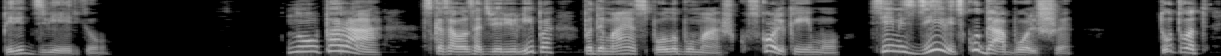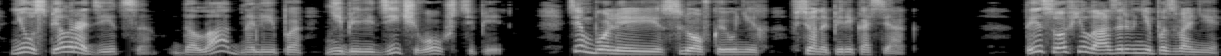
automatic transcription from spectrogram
перед дверью. «Ну, пора!» — сказала за дверью Липа, подымая с пола бумажку. «Сколько ему? Семьдесят девять? Куда больше?» Тут вот не успел родиться. Да ладно, Липа, не береди, чего уж теперь. Тем более и с Левкой у них все наперекосяк. «Ты Софье Лазаревне позвони»,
